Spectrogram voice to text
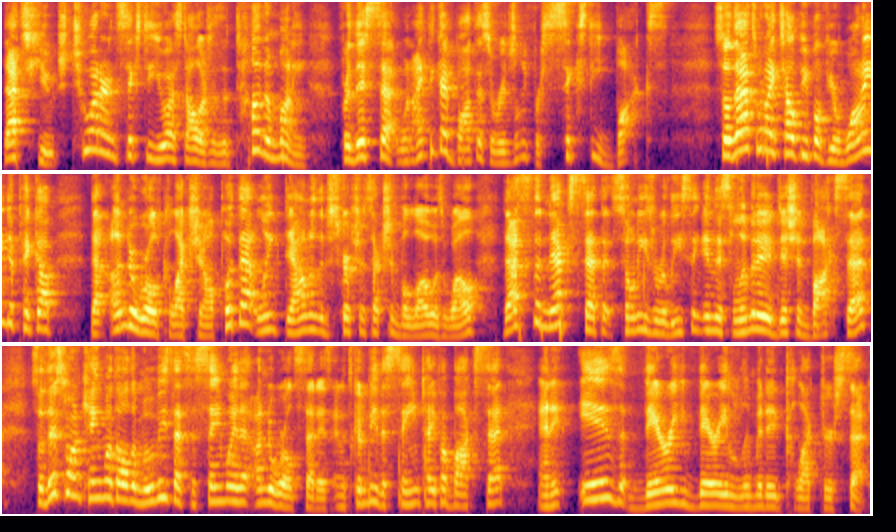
That's huge. 260 US dollars is a ton of money for this set when I think I bought this originally for 60 bucks. So that's what I tell people if you're wanting to pick up that Underworld collection. I'll put that link down in the description section below as well. That's the next set that Sony's releasing in this limited edition box set. So this one came with all the movies. That's the same way that Underworld set is, and it's going to be the same type of box set, and it is very, very limited collector set.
